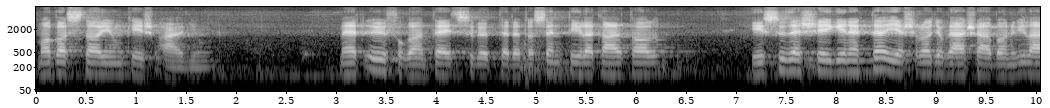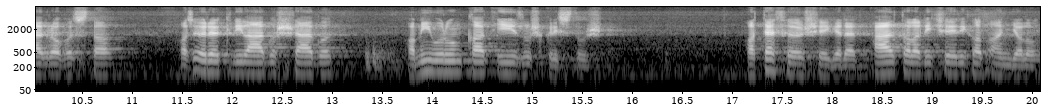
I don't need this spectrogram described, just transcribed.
magasztaljunk és áldjunk. Mert ő fogant egy szülöttedet a Szentlélek által, és szüzességének teljes ragyogásában világra hozta az örök világosságot, a mi Urunkat, Jézus Krisztust a te fölségedet általa dicsérik az angyalok,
